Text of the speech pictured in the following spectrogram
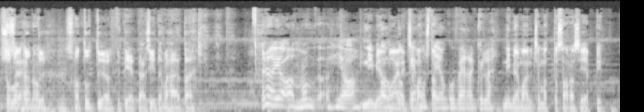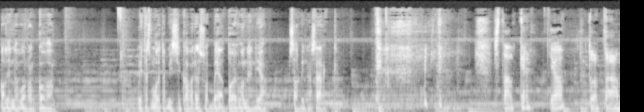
Sulla on, Sehän tuttu, on. sulla on tuttuja, jotka tietää siitä vähän jotain. No joo, on mulla, joo. Nimiä Ko- mainitsematta. Kokemusta jonkun verran kyllä. Nimiä mainitsematta Sara Sieppi, Alina Voronkova. Mitäs muita missikavereita sulla on? Bea Toivonen ja Sabina Särkkä. Stalker, joo. Tuota,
